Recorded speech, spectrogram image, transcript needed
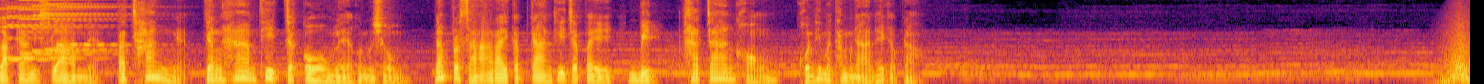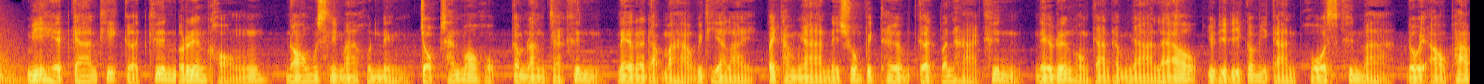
หลักการอิสลามเนี่ยตาช่างเนี่ยยังห้ามที่จะโกงเลยคุณผู้ชม นับประษาอะไรกับการที่จะไปบิดค่าจ้างของคนที่มาทำงานให้กับเรา มีเหตุการณ์ที่เกิดขึ้นเรื่องของน้องมุสลิมะคนหนึ่ง จบชั้นม .6 กำลังจะขึ้นในระดับมหาวิทยาลัย ไปทำงานในช่วงปิดเทอมเกิดปัญหาขึ้นในเรื่องของการทำงานแล้ว อยู่ดีๆ ก็มีการโพสต์ขึ้นมา โดยเอาภาพ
